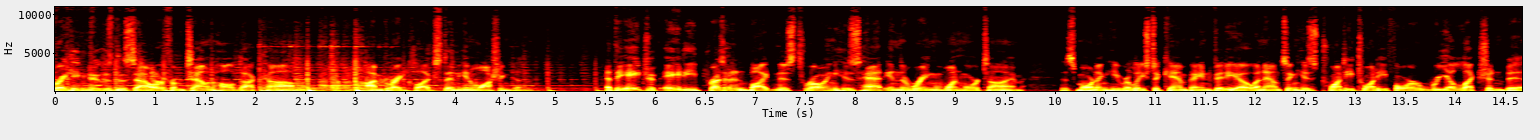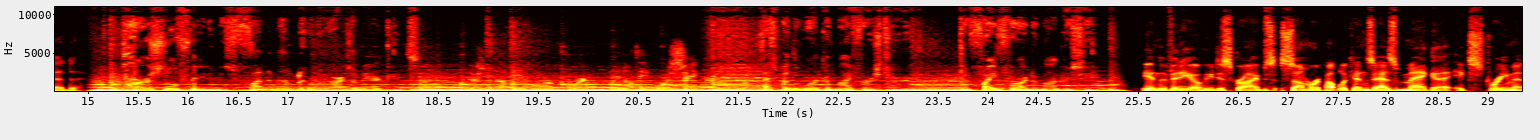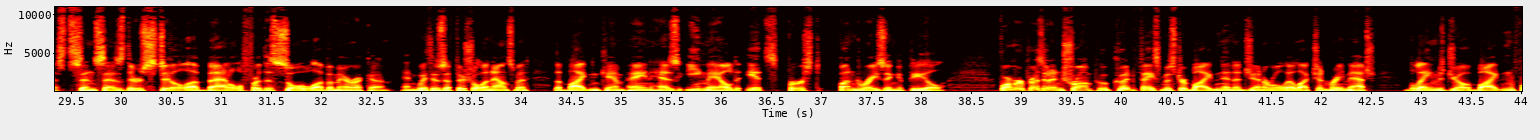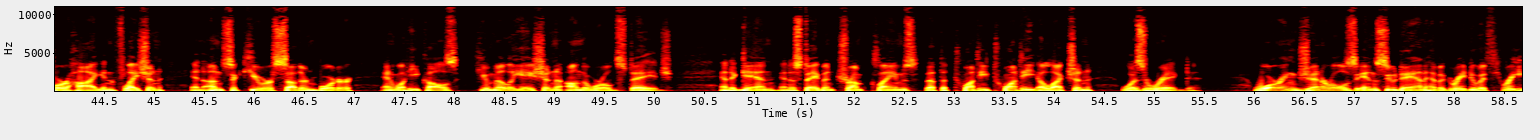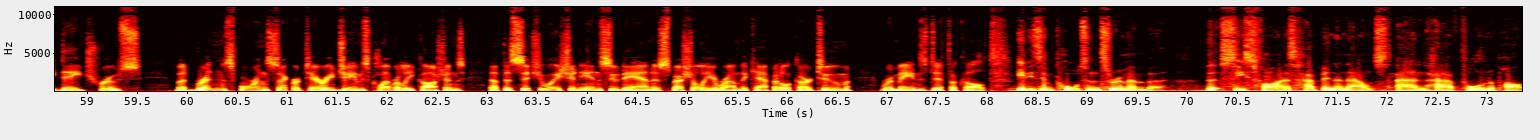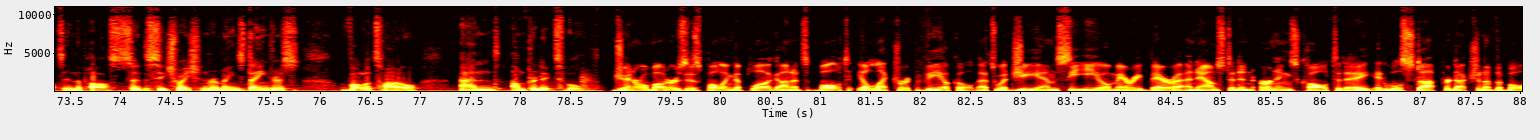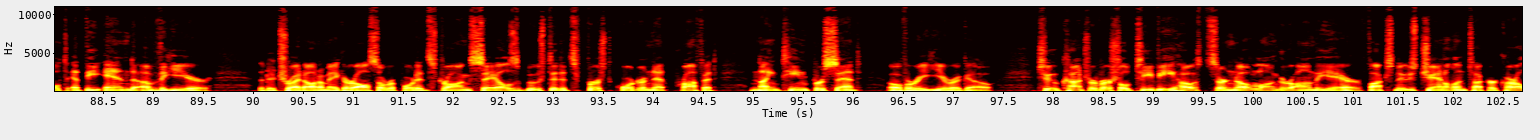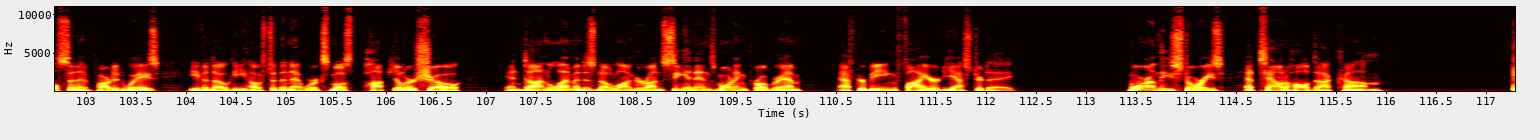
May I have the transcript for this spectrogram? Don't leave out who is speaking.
Speaker 1: Breaking news this hour from townhall.com. I'm Greg Clugston in Washington. At the age of 80, President Biden is throwing his hat in the ring one more time. This morning, he released a campaign video announcing his 2024 reelection bid.
Speaker 2: Personal freedom is fundamental to who we are as Americans. There's nothing more important, nothing more sacred. That's been the work of my first term, to fight for our democracy.
Speaker 1: In the video, he describes some Republicans as MAGA extremists and says there's still a battle for the soul of America. And with his official announcement, the Biden campaign has emailed its first fundraising appeal. Former President Trump, who could face Mr. Biden in a general election rematch, blames Joe Biden for high inflation, an unsecure southern border, and what he calls humiliation on the world stage. And again, in a statement, Trump claims that the 2020 election was rigged. Warring generals in Sudan have agreed to a three day truce. But Britain's Foreign Secretary James Cleverly cautions that the situation in Sudan, especially around the capital Khartoum, remains difficult.
Speaker 3: It is important to remember that ceasefires have been announced and have fallen apart in the past, so the situation remains dangerous, volatile, and unpredictable.
Speaker 1: General Motors is pulling the plug on its Bolt electric vehicle. That's what GM CEO Mary Barra announced in an earnings call today. It will stop production of the Bolt at the end of the year. The Detroit automaker also reported strong sales, boosted its first quarter net profit 19% over a year ago. Two controversial TV hosts are no longer on the air. Fox News Channel and Tucker Carlson have parted ways, even though he hosted the network's most popular show and Don Lemon is no longer on CNN's morning program after being fired yesterday. More on these stories at townhall.com.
